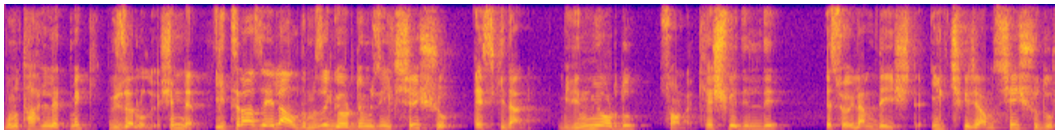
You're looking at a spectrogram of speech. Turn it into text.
Bunu tahlil etmek güzel oluyor. Şimdi itirazı ele aldığımızda gördüğümüz ilk şey şu. Eskiden bilinmiyordu, sonra keşfedildi ve söylem değişti. İlk çıkacağımız şey şudur.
